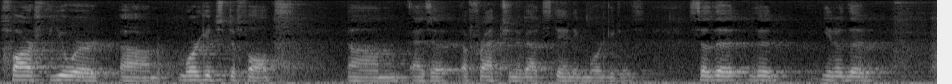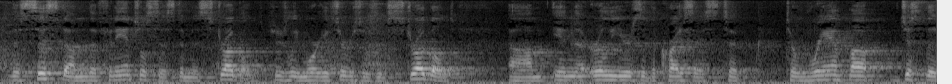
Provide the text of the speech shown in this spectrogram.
far fewer um, mortgage defaults um, as a, a, fraction of outstanding mortgages. So the, the you know the the system, the financial system, has struggled. Usually, mortgage servicers have struggled um, in the early years of the crisis to to ramp up just the,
